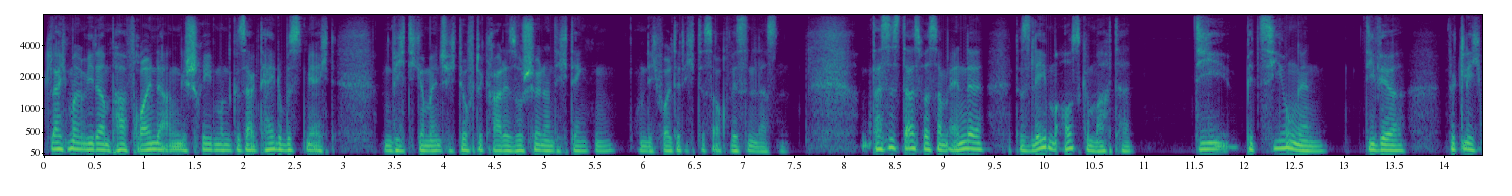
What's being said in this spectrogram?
gleich mal wieder ein paar Freunde angeschrieben und gesagt, hey, du bist mir echt ein wichtiger Mensch, ich durfte gerade so schön an dich denken und ich wollte dich das auch wissen lassen. Und das ist das, was am Ende das Leben ausgemacht hat. Die Beziehungen, die wir wirklich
